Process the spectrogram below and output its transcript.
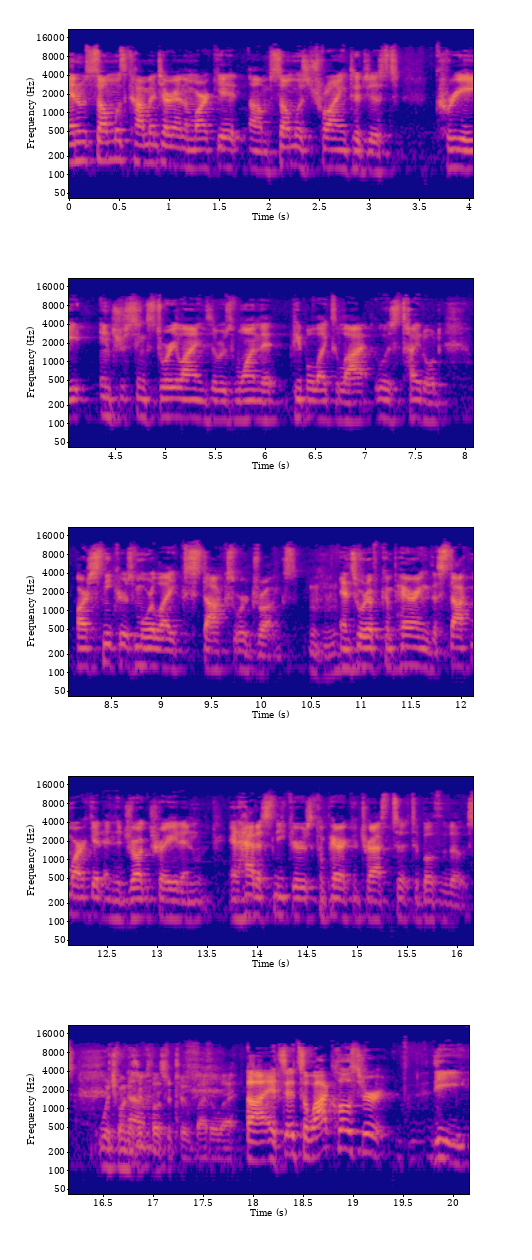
And some was commentary on the market. Um, some was trying to just create interesting storylines. There was one that people liked a lot. It was titled "Are Sneakers More Like Stocks or Drugs?" Mm-hmm. and sort of comparing the stock market and the drug trade, and and how do sneakers compare and contrast to, to both of those. Which one is Um, it closer to, by the way? Uh, it's it's a lot closer. The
